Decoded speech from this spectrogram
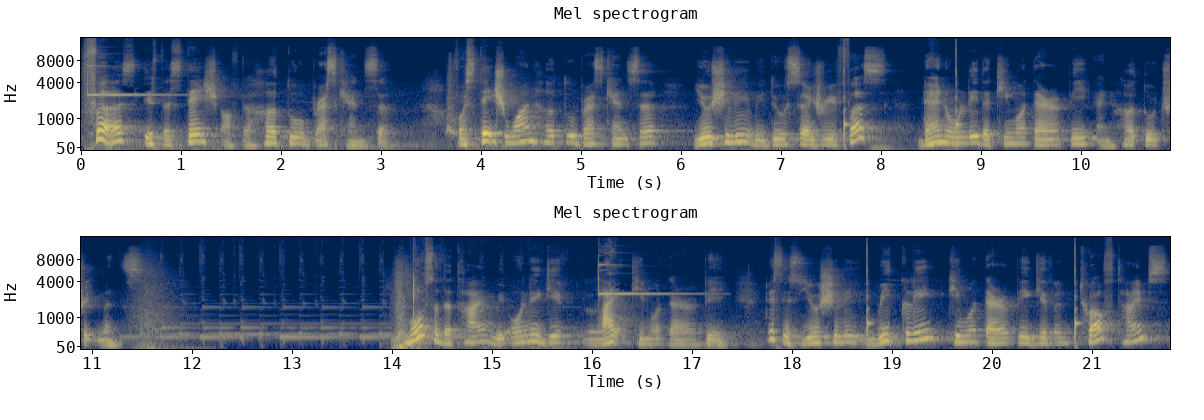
First is the stage of the HER2 breast cancer. For stage 1 HER2 breast cancer, usually we do surgery first, then only the chemotherapy and HER2 treatments. Most of the time, we only give light chemotherapy. This is usually weekly chemotherapy given 12 times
